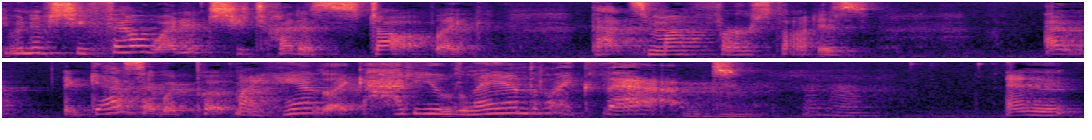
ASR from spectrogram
even if she fell, why didn't she try to stop? Like, that's my first thought is, I, I guess I would put my hand like, how do you land like that? Mm-hmm. And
